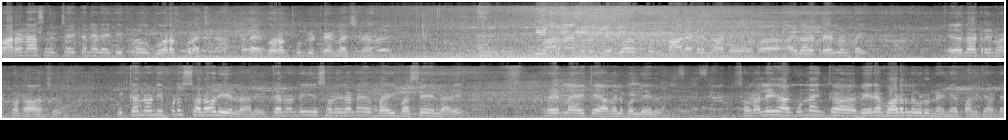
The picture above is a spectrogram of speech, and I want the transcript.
వారణాసి నుంచి అయితే నేనైతే ఇప్పుడు గోరఖ్పూర్ వచ్చిన అంటే గోరఖ్పూర్కి ట్రైన్లో వచ్చిన. వారణాసి నుంచి గోరఖ్పూర్ బాగానే ట్రైన్ అంటే ఒక ఐదారు ట్రైన్లు ఉంటాయి. ఏదైనా ట్రైన్ పట్టుకొని రావచ్చు. ఇక్కడ నుండి ఇప్పుడు సొనౌలి వెళ్ళాలి. ఇక్కడ నుండి సొనౌలి అంటే బై బస్సే వెళ్ళాలి. ట్రైన్లో అయితే అవైలబుల్ లేదు. సొనాలి కాకుండా ఇంకా వేరే బార్డర్లు కూడా ఉన్నాయి నేపాల్కి. అంటే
